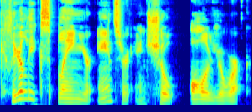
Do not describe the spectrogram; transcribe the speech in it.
Clearly explain your answer and show all your work.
